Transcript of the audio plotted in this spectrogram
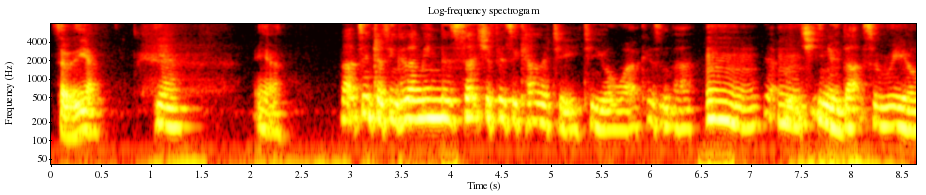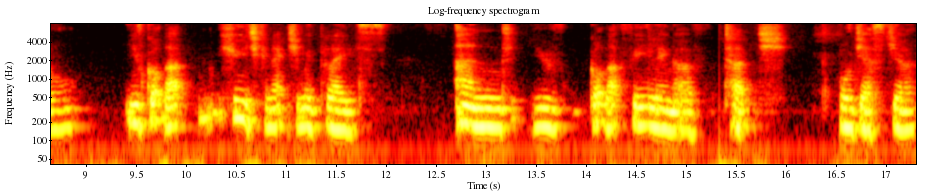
So yeah, Yeah. yeah, That's interesting because I mean, there's such a physicality to your work, isn't there? mm, Yeah, mm. Which you know, that's a real. You've got that huge connection with place, and you've got that feeling of touch or gesture,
